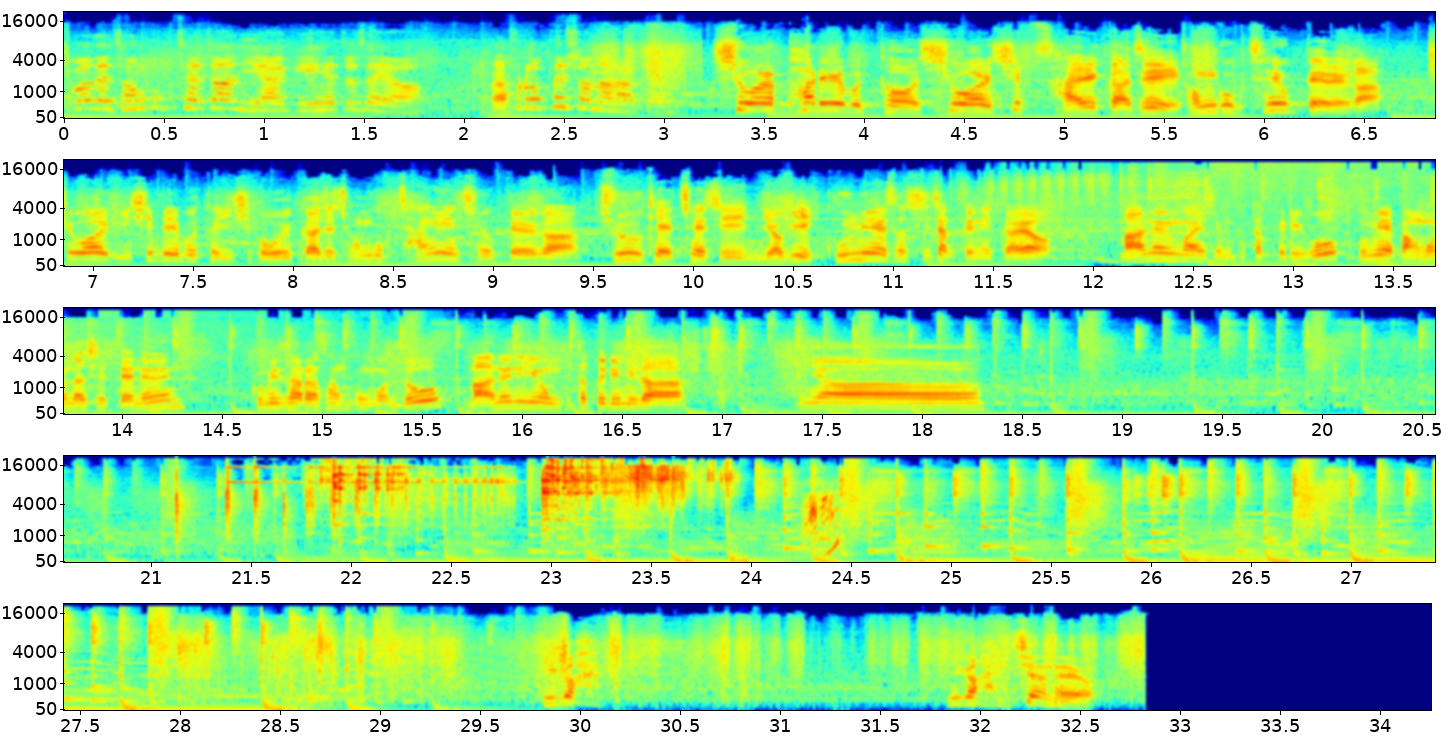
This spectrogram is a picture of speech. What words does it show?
이번에 전국체전 이야기 해주세요 아? 프로페셔널하게. 10월 8일부터 10월 14일까지 전국 체육대회가 10월 20일부터 25일까지 전국 장애인 체육대회가 주 개최지인 여기 구미에서 시작되니까요. 많은 관심 부탁드리고 구미에 방문하실 때는 구미사랑 상품권도 많은 이용 부탁드립니다. 안녕 이거 아니잖아요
